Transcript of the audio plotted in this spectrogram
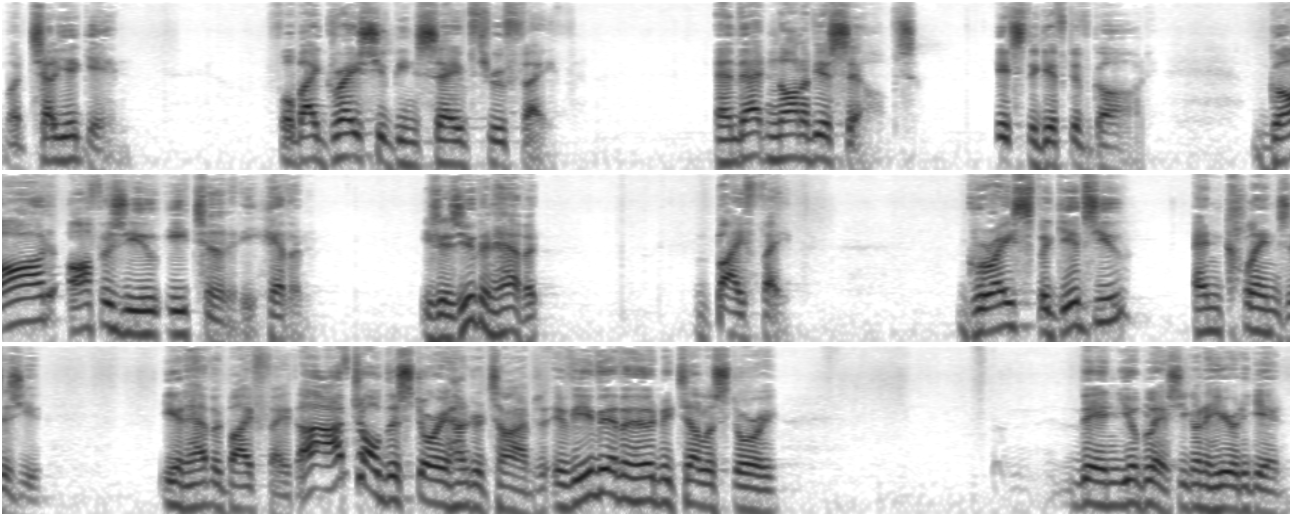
I'm going to tell you again. For by grace you've been saved through faith and that not of yourselves. It's the gift of God. God offers you eternity, heaven. He says you can have it by faith. Grace forgives you and cleanses you. You can have it by faith. I, have told this story a hundred times. If you've ever heard me tell a story, then you're blessed. You're going to hear it again.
